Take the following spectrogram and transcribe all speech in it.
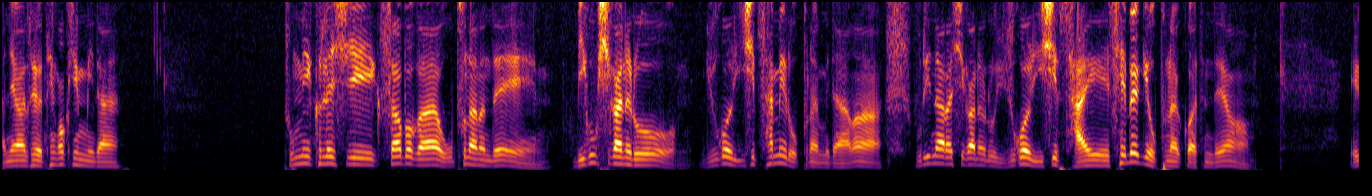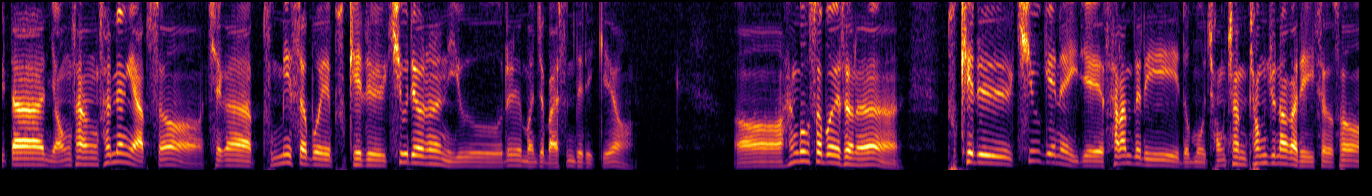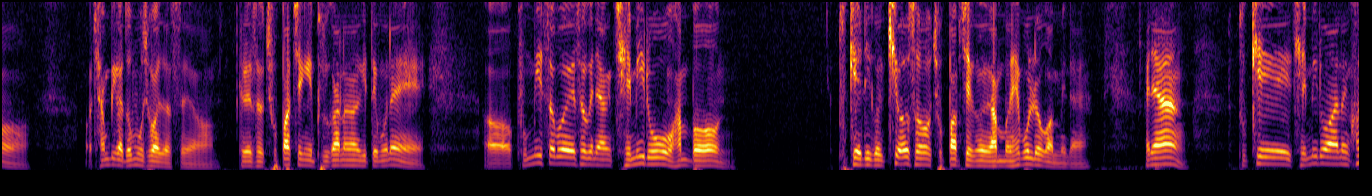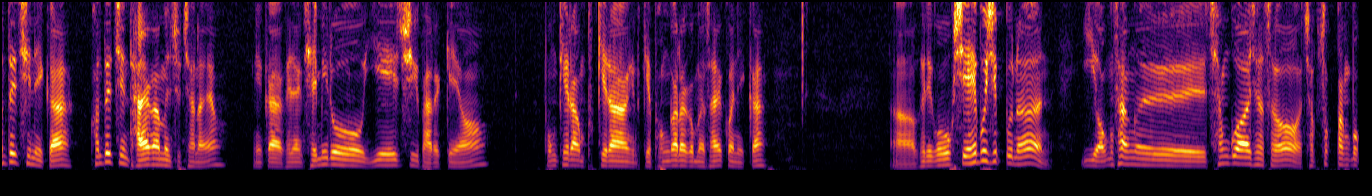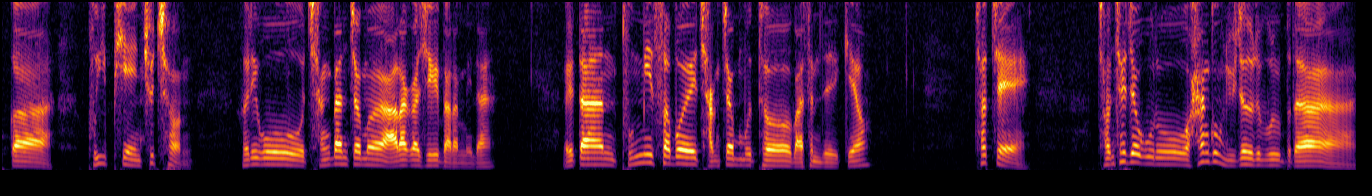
안녕하세요. 탱커킹입니다. 북미 클래식 서버가 오픈하는데 미국 시간으로 6월 23일 오픈합니다. 아마 우리나라 시간으로 6월 24일 새벽에 오픈할 것 같은데요. 일단 영상 설명에 앞서 제가 북미 서버에 부캐를 키우려는 이유를 먼저 말씀드릴게요. 어, 한국 서버에서는 부캐를 키우기에는 이제 사람들이 너무 정천 평준화가 돼 있어서 어, 장비가 너무 좋아졌어요. 그래서 족밥쟁이 불가능하기 때문에 어, 북미 서버에서 그냥 재미로 한번 부캐릭을 키워서 족밥쟁을 한번 해보려고 합니다. 그냥 부캐 재미로 하는 컨텐츠니까 컨텐츠는 다양하면 좋잖아요. 그러니까 그냥 재미로 이해해 주시기 바랄게요. 본캐랑 부캐랑 이렇게 번갈아 가면서 할 거니까. 어, 그리고 혹시 해보실 분은 이 영상을 참고하셔서 접속 방법과 VPN 추천 그리고 장단점을 알아가시기 바랍니다. 일단 북미 서버의 장점부터 말씀드릴게요. 첫째, 전체적으로 한국 유저들보다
